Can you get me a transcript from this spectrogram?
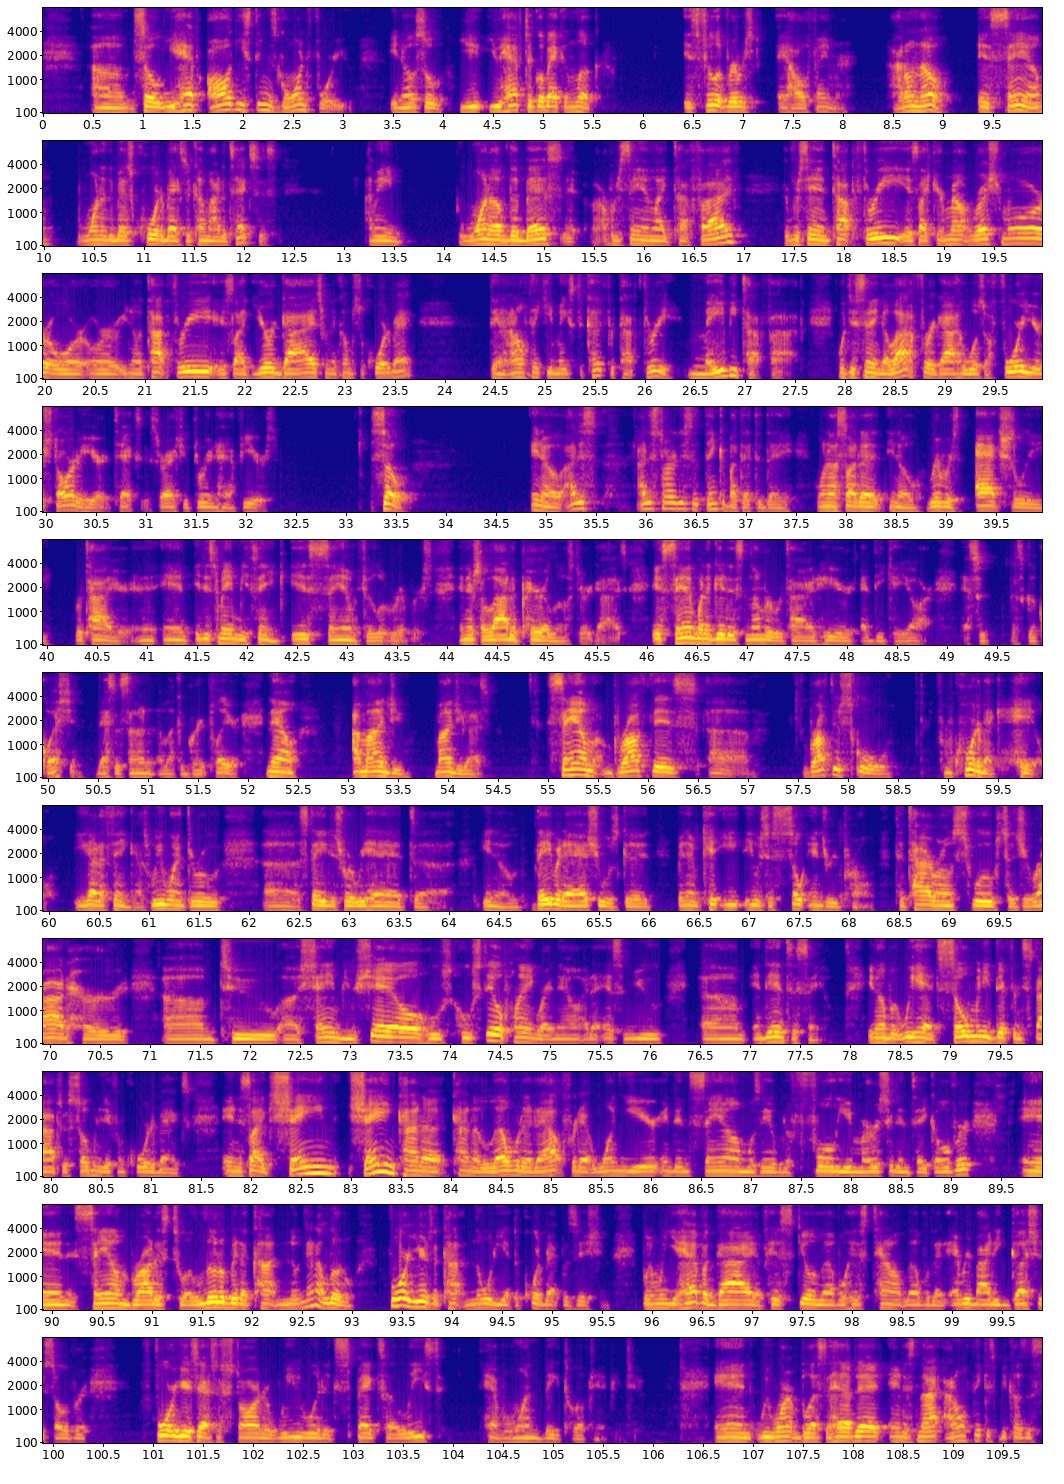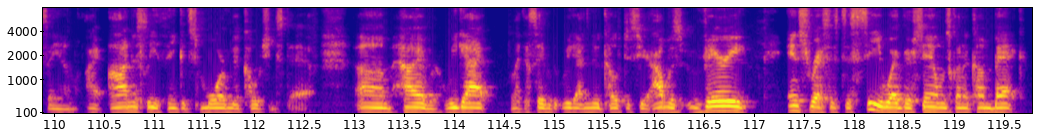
Um, so you have all these things going for you, you know. So you you have to go back and look. Is Philip Rivers a Hall of Famer? I don't know. Is Sam one of the best quarterbacks to come out of Texas? I mean, one of the best. Are we saying like top five? If we're saying top three is like your Mount Rushmore, or or you know top three is like your guys when it comes to quarterback, then I don't think he makes the cut for top three, maybe top five which is saying a lot for a guy who was a four year starter here at Texas, or actually three and a half years. So, you know, I just I just started just to think about that today when I saw that you know Rivers actually retired, and, and it just made me think: Is Sam Philip Rivers? And there's a lot of parallels there, guys. Is Sam to get his number retired here at DKR? That's a that's a good question. That's a sign of like a great player. Now, I mind you, mind you guys, Sam brought this. Uh, brought through school from quarterback hell. You got to think as we went through uh, stages where we had, uh, you know, David Ash, who was good, but then he, he was just so injury prone. To Tyrone Swoopes, to Jerrod Heard, um, to uh, Shane Buechele, who's who's still playing right now at SMU, um, and then to Sam you know, but we had so many different stops with so many different quarterbacks. And it's like Shane, Shane kind of kind of leveled it out for that one year, and then Sam was able to fully immerse it and take over. And Sam brought us to a little bit of continuity, not a little, four years of continuity at the quarterback position. But when you have a guy of his skill level, his talent level that everybody gushes over, four years as a starter, we would expect to at least have one Big 12 championship. And we weren't blessed to have that. And it's not, I don't think it's because of Sam. I honestly think it's more of the coaching staff. Um, however, we got, like I said, we got new coaches here. I was very interested to see whether Sam was going to come back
